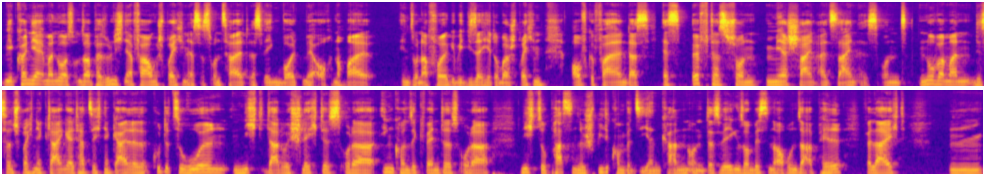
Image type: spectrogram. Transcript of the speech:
wir können ja immer nur aus unserer persönlichen Erfahrung sprechen. Es ist uns halt, deswegen wollten wir auch nochmal in so einer Folge wie dieser hier drüber sprechen, aufgefallen, dass es öfters schon mehr Schein als Sein ist. Und nur wenn man das entsprechende Kleingeld hat, sich eine geile Kutte zu holen, nicht dadurch schlechtes oder inkonsequentes oder nicht so passendes Spiel kompensieren kann. Und deswegen so ein bisschen auch unser Appell vielleicht, mh,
